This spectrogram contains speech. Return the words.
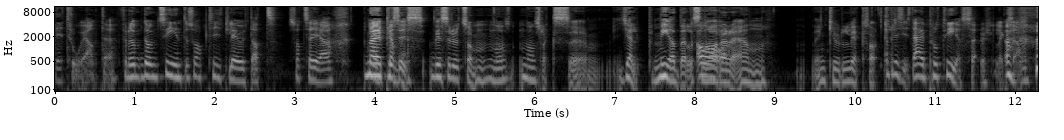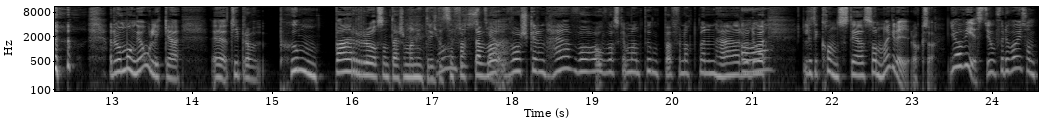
det tror jag inte. För de, de ser inte så aptitliga ut att, så att säga. Nej, leka med. precis. Det ser ut som någon, någon slags eh, hjälpmedel snarare än en kul leksak. Ja, precis, det här är proteser liksom. Ja, det var många olika eh, typer av pumpar och sånt där som man inte riktigt Ja, så just fattar. ja. Var, var ska den här vara och vad ska man pumpa för något med den här? Och det var ja, lite konstiga sådana grejer också. ja visst, jo för det var ju som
